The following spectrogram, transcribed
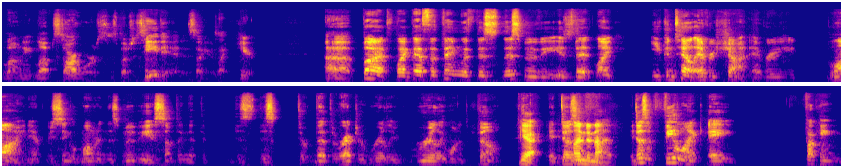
Filoni loved Star Wars as much as he did, and so he was like, here. Uh, but like that's the thing with this this movie is that like you can tell every shot, every line, every single moment in this movie is something that the, this this that the director really really wanted to film. Yeah, It doesn't undeniable. it doesn't feel like a fucking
